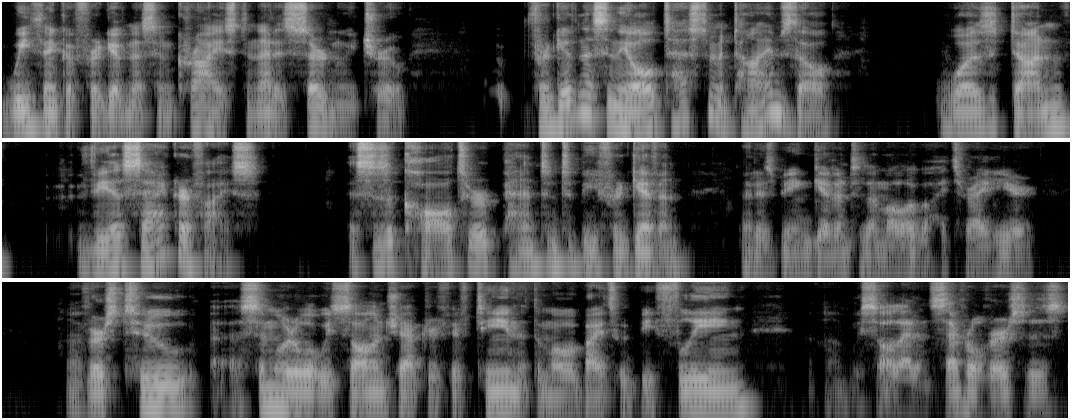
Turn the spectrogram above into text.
we think of forgiveness in Christ, and that is certainly true. Forgiveness in the Old Testament times, though, was done via sacrifice. This is a call to repent and to be forgiven that is being given to the Moabites right here. Uh, verse 2, uh, similar to what we saw in chapter 15, that the Moabites would be fleeing. Uh, we saw that in several verses.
